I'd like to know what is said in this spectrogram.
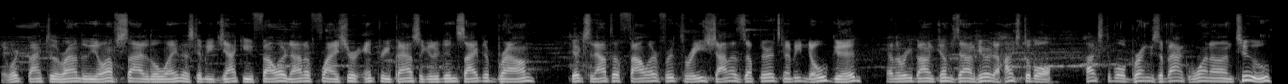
They work back to the round to the left side of the lane. That's going to be Jackie Fowler, not a Fleischer. Entry pass, they get it inside to Brown. Kicks it out to Fowler for three. Shot is up there. It's going to be no good. And the rebound comes down here to Huxtable. Huxtable brings it back one on two.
